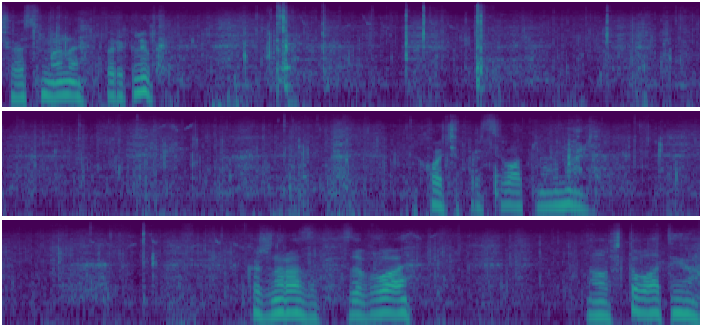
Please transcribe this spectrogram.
Щось в мене переклюк. Не Хоче працювати нормально. Кожен раз забуваю налаштувати його.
